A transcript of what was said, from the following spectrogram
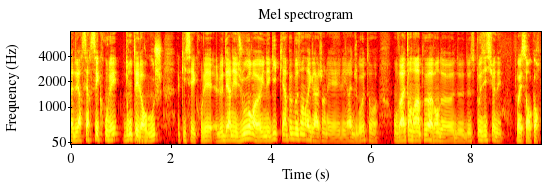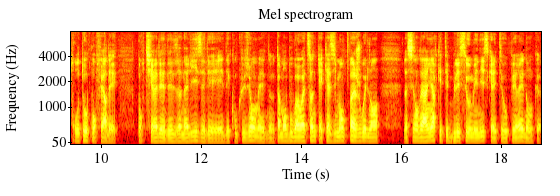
adversaires s'écrouler, dont Taylor Gooch, euh, qui s'est écroulé le dernier jour. Une équipe qui a un peu besoin de réglage, hein, les, Range Goats. On, va attendre un peu avant de- de se positionner. Oui, c'est encore trop tôt pour faire des pour tirer des, des analyses et des, des conclusions, mais notamment Booba Watson qui a quasiment pas joué de l'an- la saison dernière, qui était blessé au ménisque, qui a été opéré, donc euh,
